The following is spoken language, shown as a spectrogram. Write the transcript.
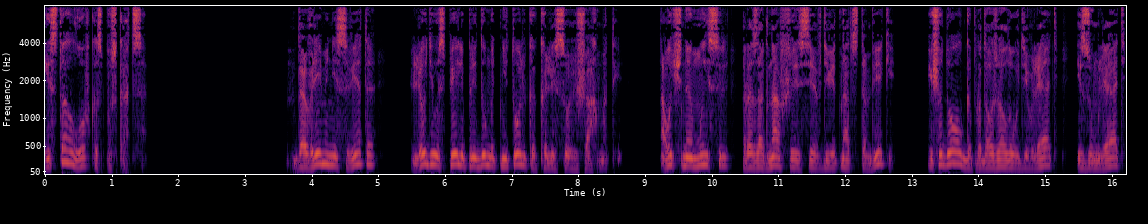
и стал ловко спускаться. До времени света — люди успели придумать не только колесо и шахматы. Научная мысль, разогнавшаяся в XIX веке, еще долго продолжала удивлять, изумлять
